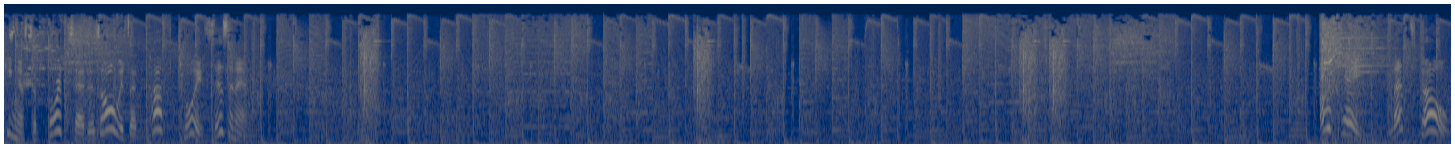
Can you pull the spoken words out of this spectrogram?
Picking a support set is always a tough choice, isn't it? Okay, let's go!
